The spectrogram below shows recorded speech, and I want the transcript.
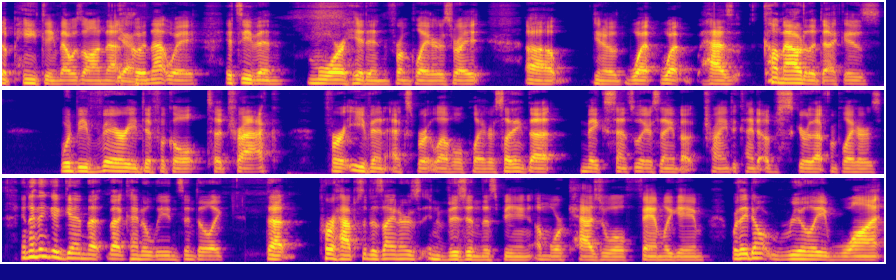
the painting that was on that. Yeah. So in that way, it's even more hidden from players, right? Uh, you know what what has come out of the deck is would be very difficult to track for even expert level players. So I think that makes sense what you're saying about trying to kind of obscure that from players. And I think again that that kind of leads into like that perhaps the designers envision this being a more casual family game where they don't really want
